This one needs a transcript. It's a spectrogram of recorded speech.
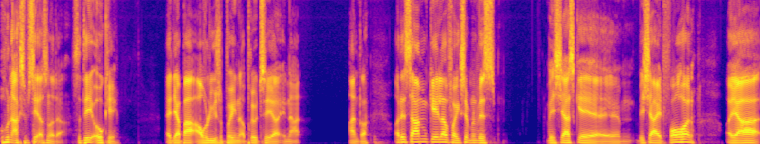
Hun accepterer sådan noget der, så det er okay, at jeg bare aflyser på hende og prioriterer en andre. Og det samme gælder for eksempel, hvis, hvis jeg skal, øh, hvis jeg er i et forhold, og jeg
